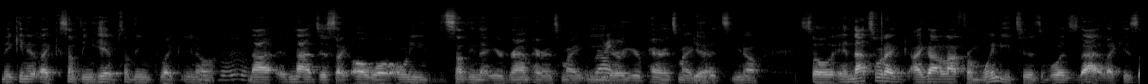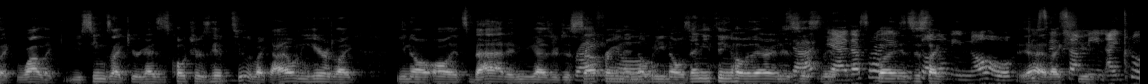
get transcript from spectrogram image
making it like something hip something like you know Mm-hmm. not not just like oh well only something that your grandparents might eat or your parents might Yeah. eat it's you know So, and that's what I, I got a lot from Wendy too. Is, was that like it's like wow, like you seems like your guys' culture is hip too. Like I only hear like you know, oh, it's bad, and you guys are just Right, suffering, and nobody knows anything over there, and it's just Exactly. Yeah, that's what But I it's used to tell like- Lenny no. Yeah, 'Cause like she- I mean, I grew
